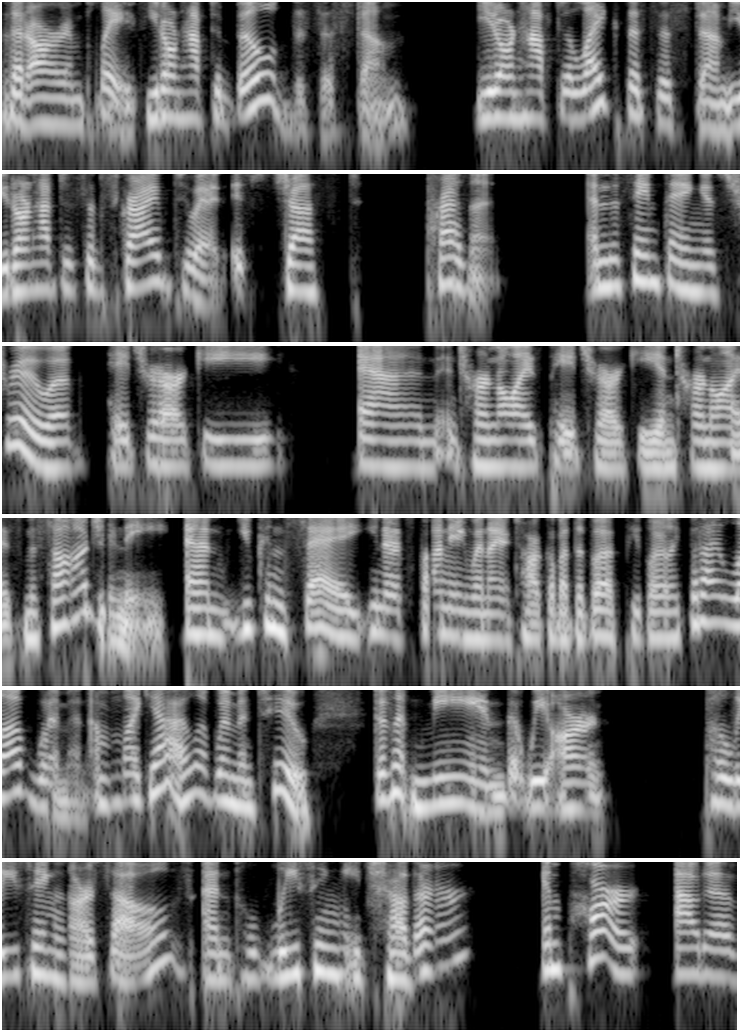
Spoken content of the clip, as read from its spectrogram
that are in place. You don't have to build the system. You don't have to like the system. You don't have to subscribe to it. It's just present. And the same thing is true of patriarchy and internalized patriarchy, internalized misogyny. And you can say, you know, it's funny when I talk about the book, people are like, but I love women. I'm like, yeah, I love women too doesn't mean that we aren't policing ourselves and policing each other in part out of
